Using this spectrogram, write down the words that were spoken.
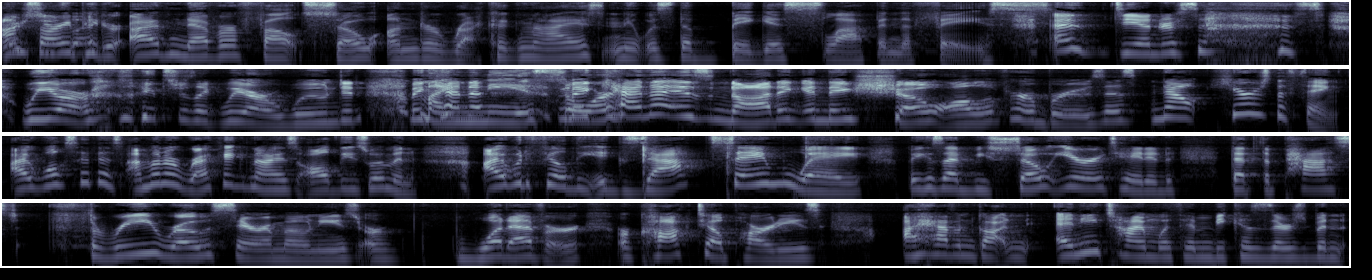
I'm sorry, like- Peter. I've never felt so under recognized, and it was the biggest slap in the face. And Deandra says, "We are." Like, she's like, "We are wounded." My Mykenna, knee is sore. Mykenna is nodding, and they show all of her bruises. Now, here's the thing: I will say this: I'm going to recognize all these women. I would feel the exact same way because I'd be so irritated that the past three rose ceremonies or whatever or cocktail parties. I haven't gotten any time with him because there's been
